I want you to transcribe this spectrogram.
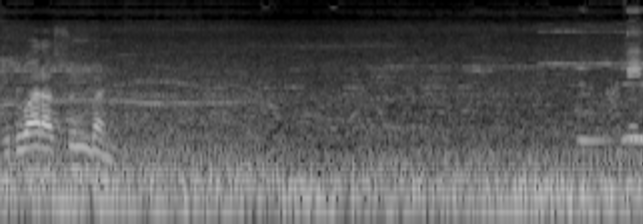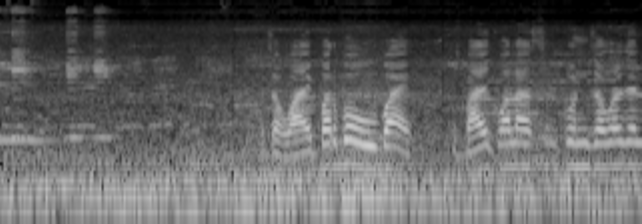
बुधवार असून पण. त्याचा वायपर बो उभा आहे. बाईकवाला असेल कोण जवळ जाईल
